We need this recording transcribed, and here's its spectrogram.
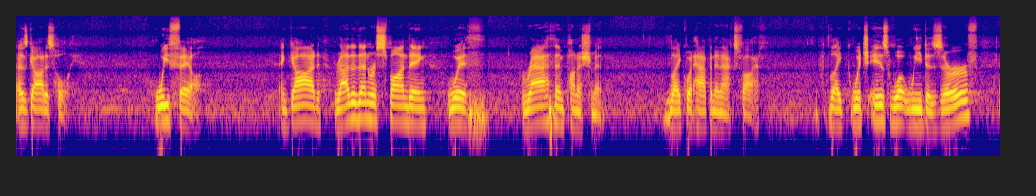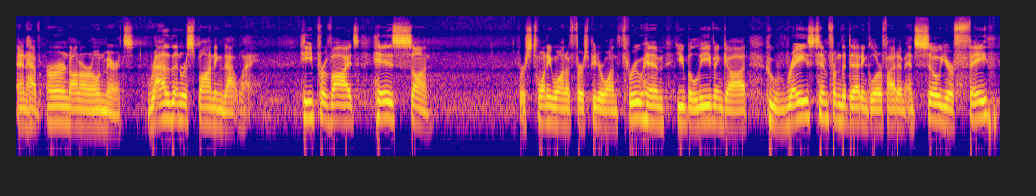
as God is holy. We fail. And God, rather than responding with wrath and punishment, like what happened in Acts 5, like which is what we deserve and have earned on our own merits, rather than responding that way. He provides his son. Verse 21 of 1 Peter 1 Through him you believe in God, who raised him from the dead and glorified him, and so your faith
